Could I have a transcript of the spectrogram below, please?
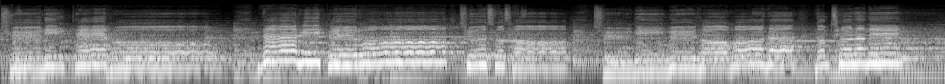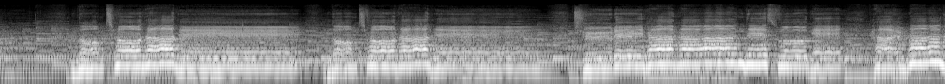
주님께로 날 이끌어 주소서 넘쳐나네. 넘쳐나네. 넘쳐나네. 주를 향한 내 속에 갈망이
